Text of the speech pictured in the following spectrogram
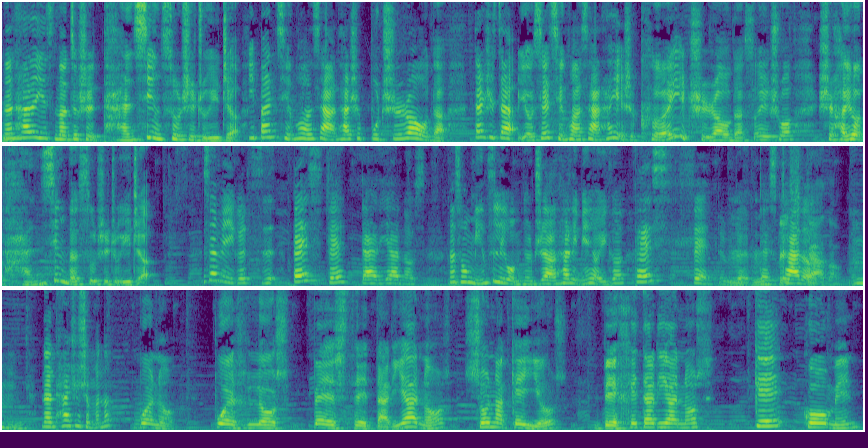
那它的意思呢就是弹性素食主义者。一般情况下它是不吃肉的，但是在有些情况下它也是可以吃肉的，所以说是很有弹性的素食主义者。下面一个词 pescetarianos，那从名字里我们就知道它里面有一个 pesce，对不对、嗯 p e s c a d o pescado 嗯，那它是什么呢？ Bueno, pues los pescetarianos son aquellos vegetarianos que comen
